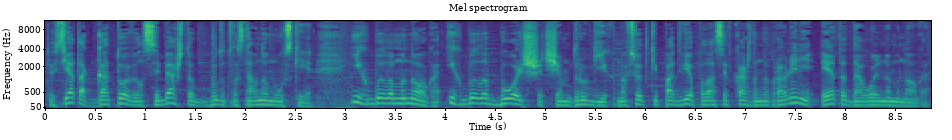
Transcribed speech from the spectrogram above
То есть я так готовил себя, что будут в основном узкие. Их было много, их было больше, чем других, но все-таки по две полосы в каждом направлении это довольно много.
